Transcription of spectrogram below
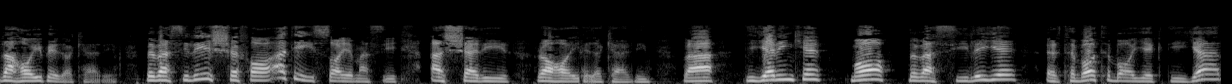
رهایی پیدا کردیم به وسیله شفاعت عیسی مسیح از شریر رهایی پیدا کردیم و دیگر اینکه ما به وسیله ارتباط با یکدیگر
